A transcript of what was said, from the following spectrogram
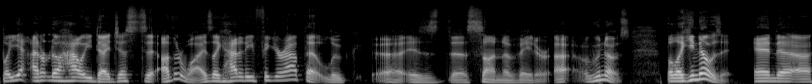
but yeah, I don't know how he digests it otherwise. Like, how did he figure out that Luke uh, is the son of Vader? Uh, who knows? But like, he knows it, and uh,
